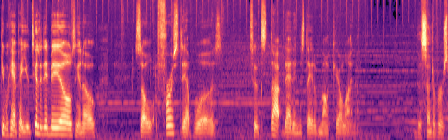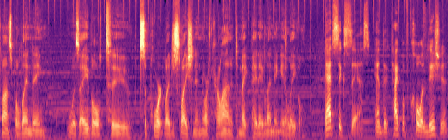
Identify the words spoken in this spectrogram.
people can't pay utility bills, you know. So first step was to stop that in the state of North Carolina. The Center for Responsible Lending was able to support legislation in North Carolina to make payday lending illegal. That success and the type of coalition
